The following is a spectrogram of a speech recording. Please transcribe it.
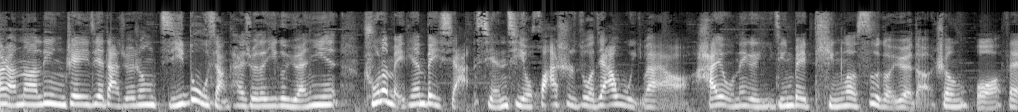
当然呢，令这一届大学生极度想开学的一个原因，除了每天被嫌嫌弃花式做家务以外啊，还有那个已经被停了四个月的生活费。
